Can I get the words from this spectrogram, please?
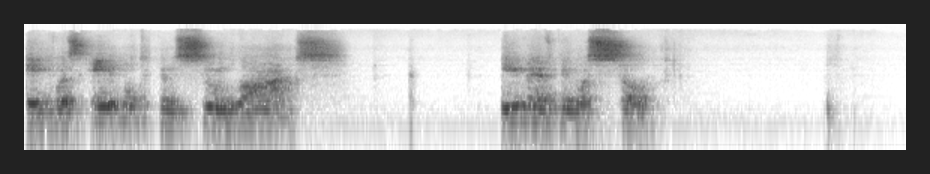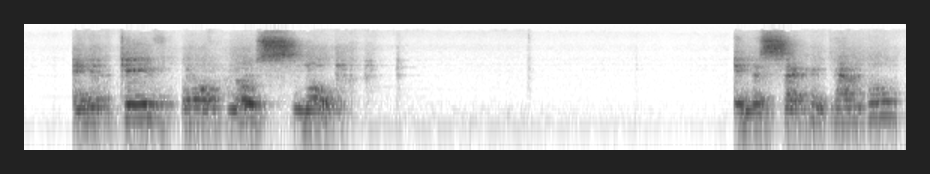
It was able to consume logs, even if they were soaked. And it gave off no smoke. In the second temple,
